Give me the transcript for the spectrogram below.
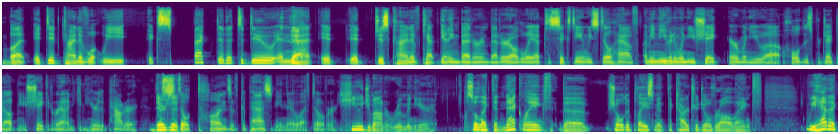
But it did kind of what we expected it to do, and Yeah. that it it just kind of kept getting better and better all the way up to 60. And we still have, I mean, even when you shake or when you uh, hold this projectile up and you shake it around, you can hear the powder. There's a- still tons of capacity in there left over. huge amount of room in here. So like the neck length, the shoulder placement, the cartridge overall length, we had an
